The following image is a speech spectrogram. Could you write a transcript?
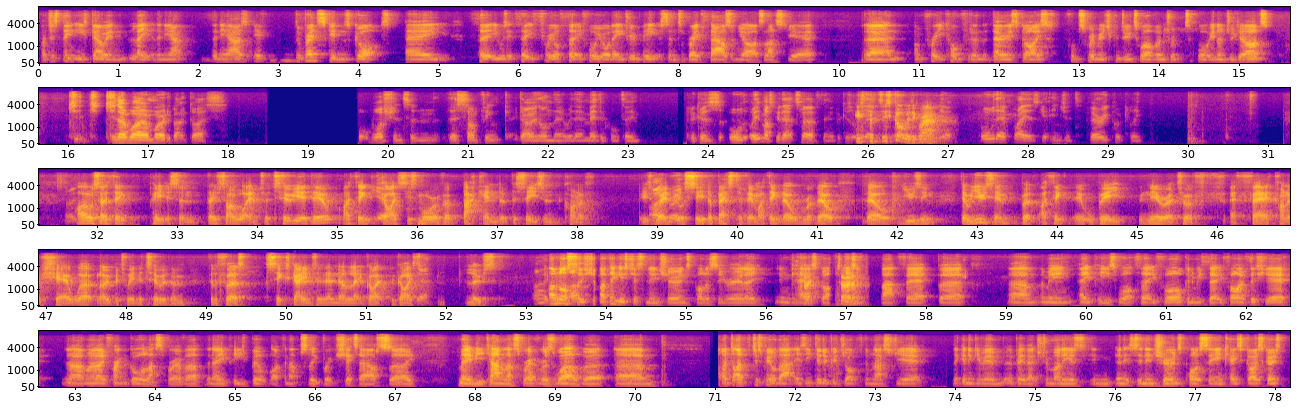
I just think he's going later than he ha- than he has. If the Redskins got a thirty, was it thirty three or thirty four year old Adrian Peterson to break thousand yards last year, then I'm pretty confident that Derrius Guice from scrimmage can do twelve hundred to fourteen hundred yards. do, do you know why I'm worried about Guice? Washington, there's something going on there with their medical team because all it must be that turf there because all It's, their, it's got to be the ground. yeah, all their players get injured very quickly. So, I also think Peterson, they've signed what into a two-year deal. I think Yeah. Guice is more of a back end of the season kind of is I when agree. you'll see the best of him. I think they'll they'll they'll use him. They'll use him, but I think it will be nearer to a, f- a fair kind of share workload between the two of them for the first six games, and then they'll let guy, the guys Yeah. loose. I I'm not so sure. I think it's just an insurance policy, really, in case Okay, guys fair doesn't enough. come back fit. But um, I mean, AP's what 34, going to be 35 this year. Um, I know Frank Gore lasts forever, and AP's built like an absolute brick shithouse, so maybe he can last forever as well. But um, I, I just feel that is he did a good job for them last year. They're going to give him a bit of extra money, as in, and it's an insurance policy in case Guice goes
